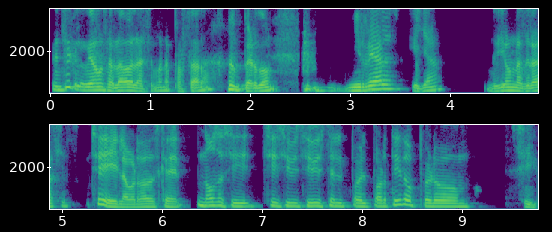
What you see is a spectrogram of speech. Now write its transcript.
pensé que lo habíamos hablado la semana pasada, perdón. Mi Real, que ya le dieron las gracias. Sí, la verdad es que no sé si, si, si, si viste el, el partido, pero Sí.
